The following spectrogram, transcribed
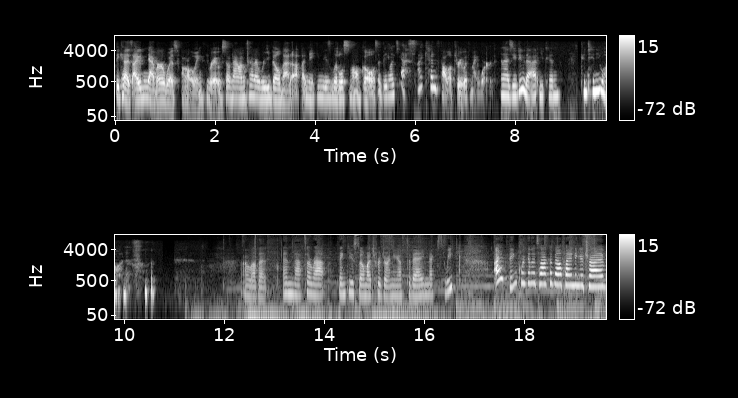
because I never was following through. So now I'm trying to rebuild that up by making these little small goals and being like, yes, I can follow through with my word. And as you do that, you can continue on. I love it. And that's a wrap. Thank you so much for joining us today. Next week, I think we're going to talk about finding your tribe,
